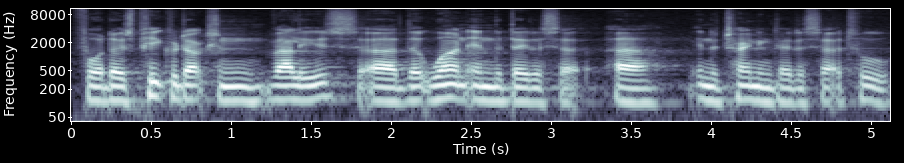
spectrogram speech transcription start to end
for those peak reduction values that weren't in the data set, in the training data set at all.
